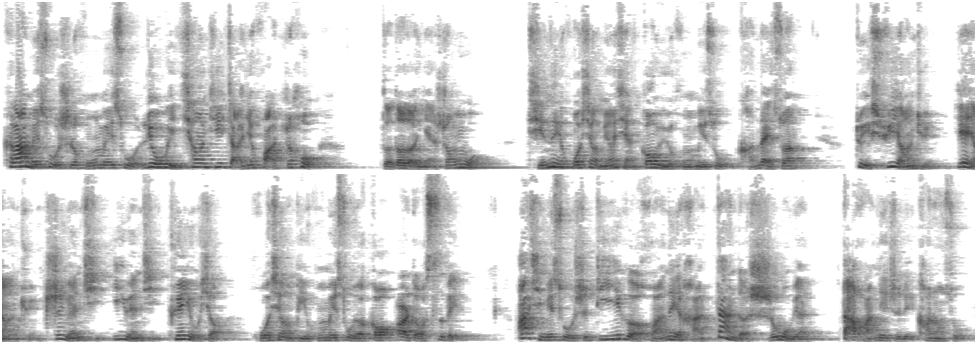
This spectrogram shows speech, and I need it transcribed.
克拉霉素是红霉素六位羟基甲基化之后得到的衍生物，体内活性明显高于红霉素，可耐酸。对需氧菌、厌氧菌、支原体、衣原体均有效，活性比红霉素要高二到四倍。阿奇霉素是第一个环内含氮的十五元大环内酯类抗生素，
